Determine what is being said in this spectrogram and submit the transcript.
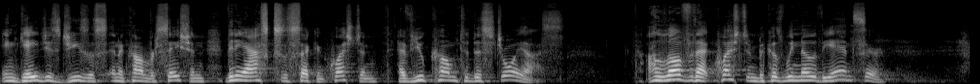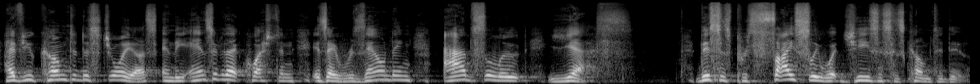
engages Jesus in a conversation. Then he asks the second question Have you come to destroy us? I love that question because we know the answer. Have you come to destroy us? And the answer to that question is a resounding, absolute yes. This is precisely what Jesus has come to do.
